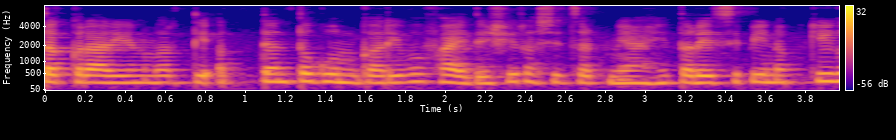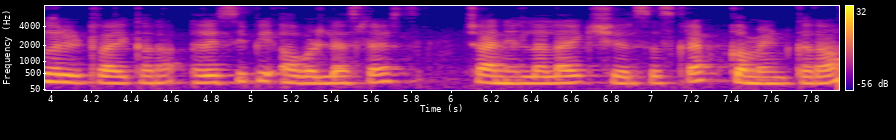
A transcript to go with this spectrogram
तक्रारींवरती अत्यंत गुणकारी व फायदेशीर अशी चटणी आहे. तर रेसिपी नक्की घरी ट्राय करा. रेसिपी आवडल्यासल्यास चॅनेलला लाईक शेअर सबस्क्राईब कमेंट करा.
